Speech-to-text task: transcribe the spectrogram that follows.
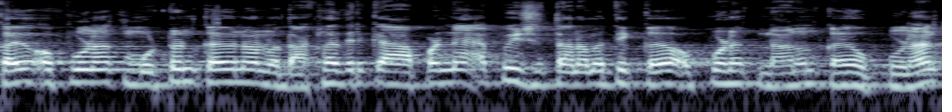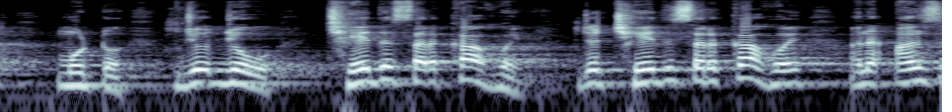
કયો અપૂર્ણાંક મોટો ને કયો નાનો. દાખલા તરીકે આપણને આપ્યું છે તો આનામાંથી કયો અપૂર્ણાંક નાનો કયો અપૂર્ણાંક મોટો. જો જો, છેદ સરખા હોય, જો છેદ સરખા હોય અને અંશ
